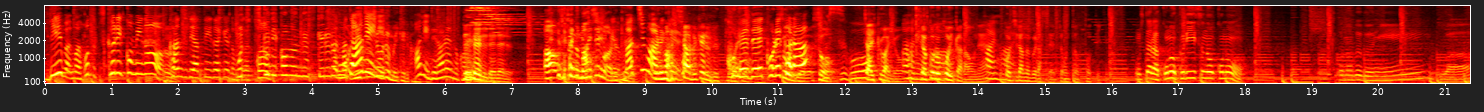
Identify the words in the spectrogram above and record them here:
日ディーバまあ本当作り込みの感じでやっていただけると思もううから作り込むんですけれども、また兄に日常でもいけるから。兄出られるのかな？出れる出れるあ普通の街も歩ける。街も歩ける。街歩けるルック。これでこれから？そうすごいじゃあ行くわよじゃあこの濃いカラーをね、はいはい。こちらのブラシでちょんちょん取っていきます。そしたらこのクリースのこのこの部分にうわーっ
